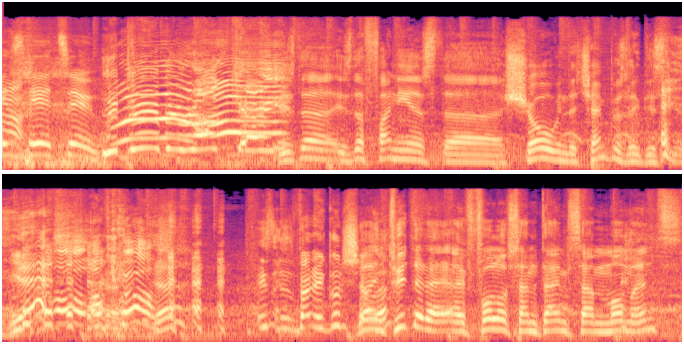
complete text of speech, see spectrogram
is here too. You're doing me wrong, Kate! Is the is the funniest uh, show in the Champions League this season? Yes! Oh, of course. It's, it's a very good show. No, eh? on Twitter, I, I follow sometimes some moments.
